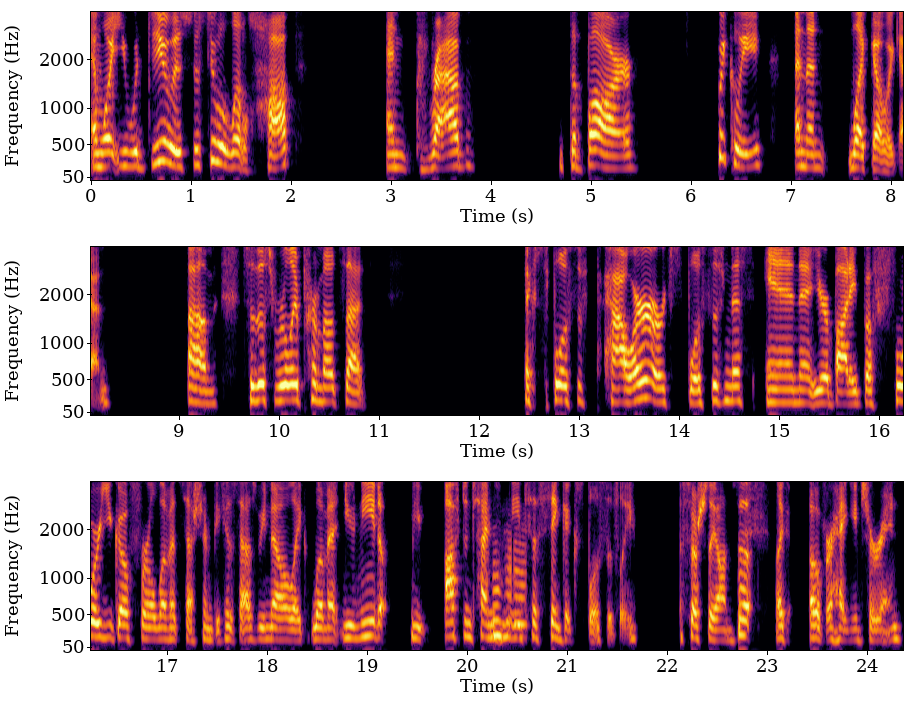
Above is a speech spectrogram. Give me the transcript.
And what you would do is just do a little hop and grab the bar quickly and then let go again. Um, so this really promotes that explosive power or explosiveness in your body before you go for a limit session because as we know like limit you need you oftentimes mm-hmm. need to think explosively especially on so, like overhanging terrain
